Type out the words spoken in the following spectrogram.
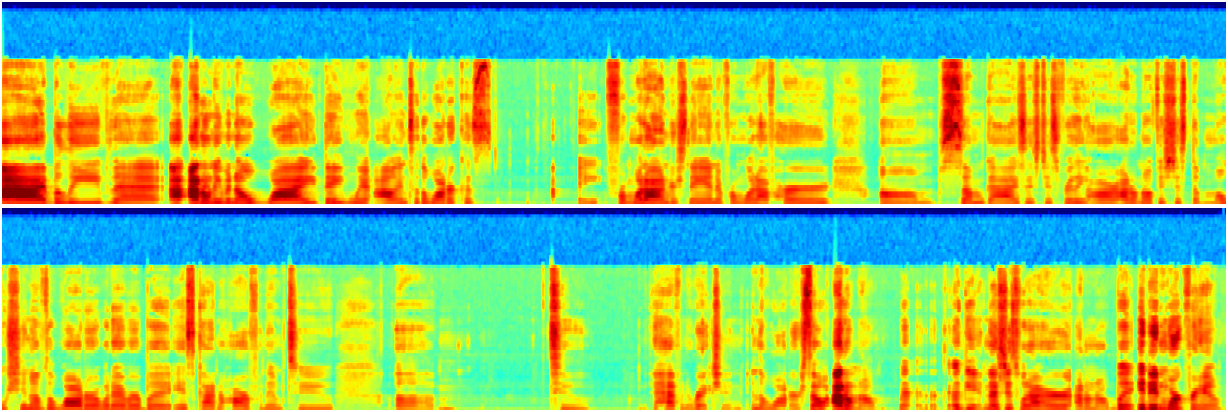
I believe that I, I don't even know why they went out into the water because from what I understand and from what I've heard, um, some guys it's just really hard. I don't know if it's just the motion of the water or whatever, but it's kind of hard for them to um to have an erection in the water. So I don't know. Again, that's just what I heard. I don't know, but it didn't work for him.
